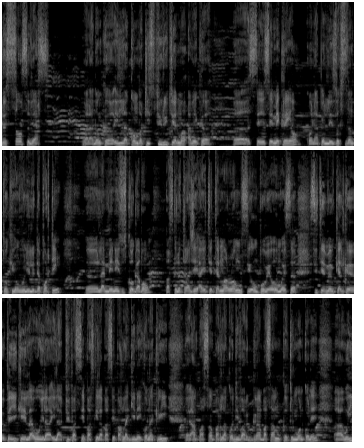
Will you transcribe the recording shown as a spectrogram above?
le, sang se verse. Voilà, donc il l'a combattu spirituellement avec ces, ces mécréants qu'on appelle les Occidentaux qui ont venu le déporter, l'amener jusqu'au Gabon, parce que le trajet a été tellement long, si on pouvait au moins citer même quelques pays qui, là où il a, il a pu passer, parce qu'il a passé par la Guinée-Conakry, euh, en passant par la Côte d'Ivoire, Grand Bassam, que tout le monde connaît, euh, oui,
